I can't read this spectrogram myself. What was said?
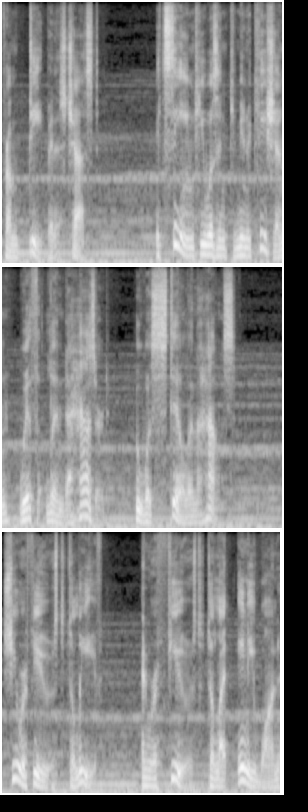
from deep in his chest. It seemed he was in communication with Linda Hazzard, who was still in the house. She refused to leave, and refused to let anyone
